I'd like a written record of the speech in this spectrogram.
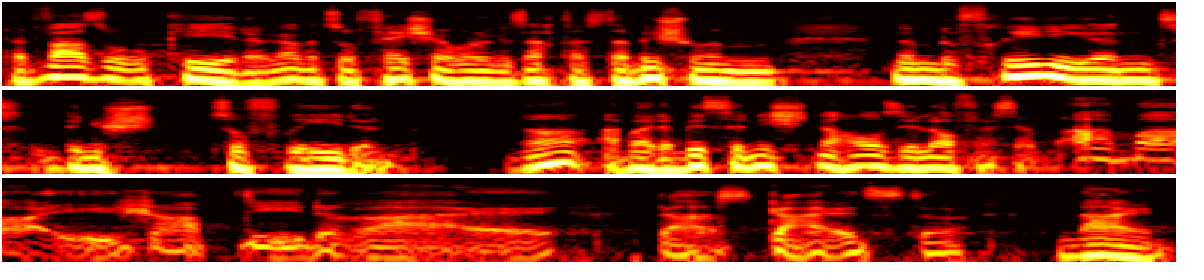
Das war so okay. Da gab es so Fächer, wo du gesagt hast, da bin ich mit, mit dem befriedigend, bin ich zufrieden. Ne? Aber da bist du nicht nach Hause gelaufen und sagst, Mama, ich hab die 3, das Geilste. Nein,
